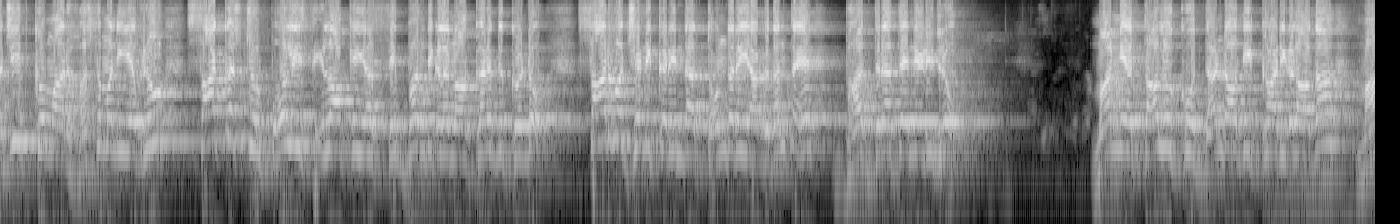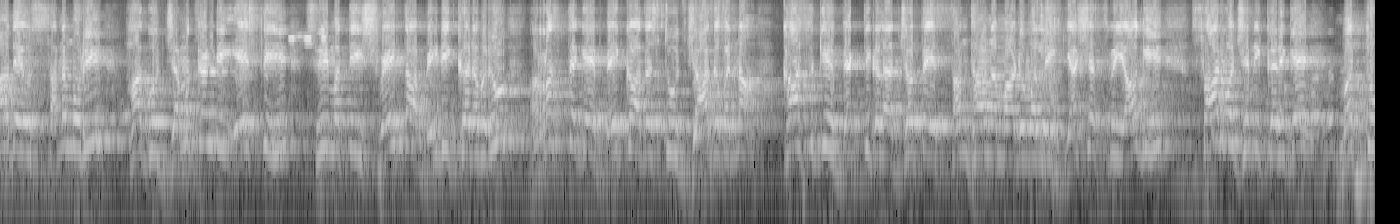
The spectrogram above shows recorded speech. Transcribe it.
ಅಜಿತ್ ಕುಮಾರ್ ಹೊಸಮನಿಯವರು ಸಾಕಷ್ಟು ಪೊಲೀಸ್ ಇಲಾಖೆಯ ಸಿಬ್ಬಂದಿಗಳನ್ನು ಕರೆದುಕೊಂಡು ಸಾರ್ವಜನಿಕರಿಂದ ತೊಂದರೆಯಾಗದಂತೆ ಭದ್ರತೆ ನೀಡಿದ್ರು. ಮಾನ್ಯ ತಾಲೂಕು ದಂಡಾಧಿಕಾರಿಗಳಾದ ಮಹಾದೇವ್ ಸನಮುರಿ ಹಾಗೂ ಜಮಖಂಡಿ ಎಸ್ಸಿ ಶ್ರೀಮತಿ ಶ್ವೇತಾ ಬೇಡಿಕರ್ ಅವರು ರಸ್ತೆಗೆ ಬೇಕಾದಷ್ಟು ಜಾಗವನ್ನ ಖಾಸಗಿ ವ್ಯಕ್ತಿಗಳ ಜೊತೆ ಸಂಧಾನ ಮಾಡುವಲ್ಲಿ ಯಶಸ್ವಿಯಾಗಿ ಸಾರ್ವಜನಿಕರಿಗೆ ಮತ್ತು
